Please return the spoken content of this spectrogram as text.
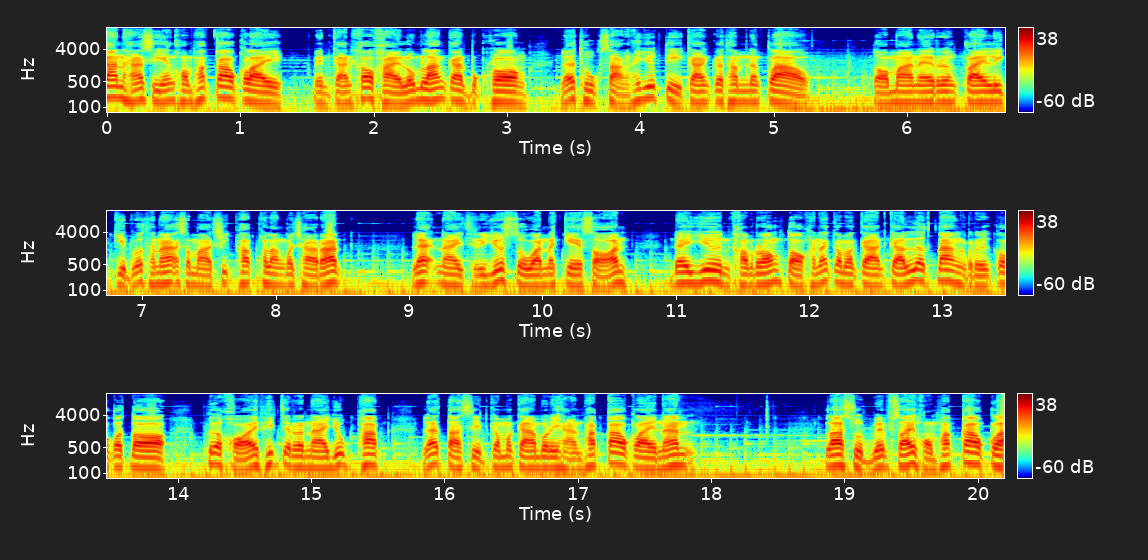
การหาเสียงของพรรคก้าวไกล เป็นการเข้าข่ายล้มล้างการปกครอง และถูกสั่งให้ยุติการกระทำดังกล่าว ต่อมาในเรืองไกลลีกิจวัฒนะสมาชิกพรรคพลังประชารัฐ และนายธริยุทธ์สวรรณเกษรได้ยื่นคำร้องต่อคณะกรรมการการเลือกตั้งหรือกกต เพื่อขอให้พิจารณายุบพักและตัดสิทธิกรรมการบริหารพักเก้าไกลนั้น ล่าสุดเว็บไซต์ของพรรคก้าไกล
